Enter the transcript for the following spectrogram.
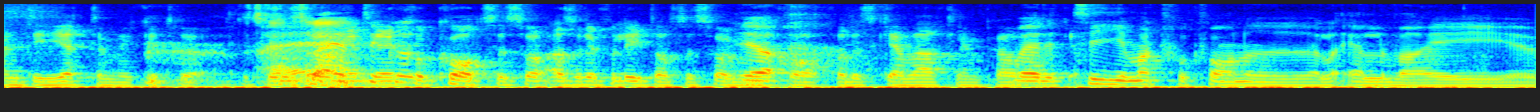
Inte jättemycket tror jag. tror inte Nej, det. det är för kort säsong. Alltså det är för lite av säsongen Ja. kvar för det ska verkligen Vad är det? påverka. 10 matcher kvar nu eller 11 i eh,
